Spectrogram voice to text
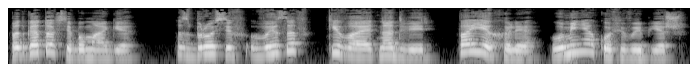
Подготовься бумаги». Сбросив вызов, кивает на дверь. «Поехали, у меня кофе выпьешь».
